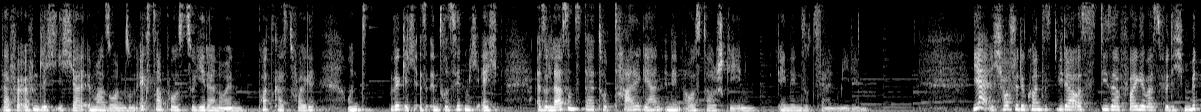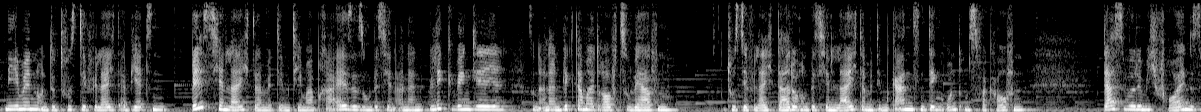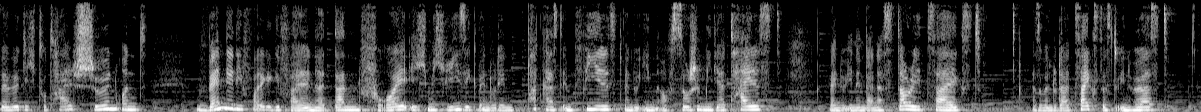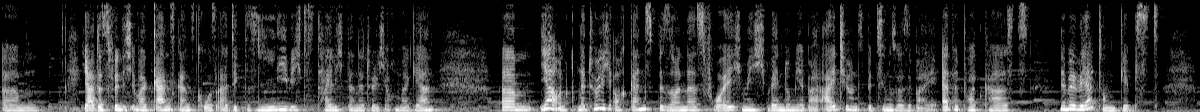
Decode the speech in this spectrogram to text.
Da veröffentliche ich ja immer so einen, so einen Extra-Post zu jeder neuen Podcast-Folge. Und wirklich, es interessiert mich echt. Also lass uns da total gern in den Austausch gehen in den sozialen Medien. Ja, ich hoffe, du konntest wieder aus dieser Folge was für dich mitnehmen und du tust dir vielleicht ab jetzt ein bisschen leichter mit dem Thema Preise, so ein bisschen anderen Blickwinkel, so einen anderen Blick da mal drauf zu werfen. Tust dir vielleicht dadurch ein bisschen leichter mit dem ganzen Ding rund ums Verkaufen. Das würde mich freuen, das wäre wirklich total schön und wenn dir die Folge gefallen hat, dann freue ich mich riesig, wenn du den Podcast empfiehlst, wenn du ihn auf Social Media teilst, wenn du ihn in deiner Story zeigst, also wenn du da zeigst, dass du ihn hörst. Ähm, ja, das finde ich immer ganz, ganz großartig. Das liebe ich, das teile ich dann natürlich auch immer gern. Ähm, ja, und natürlich auch ganz besonders freue ich mich, wenn du mir bei iTunes bzw. bei Apple Podcasts eine Bewertung gibst.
